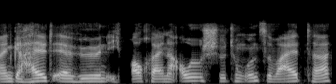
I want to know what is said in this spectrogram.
mein Gehalt erhöhen, ich brauche eine Ausschüttung und so weiter.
